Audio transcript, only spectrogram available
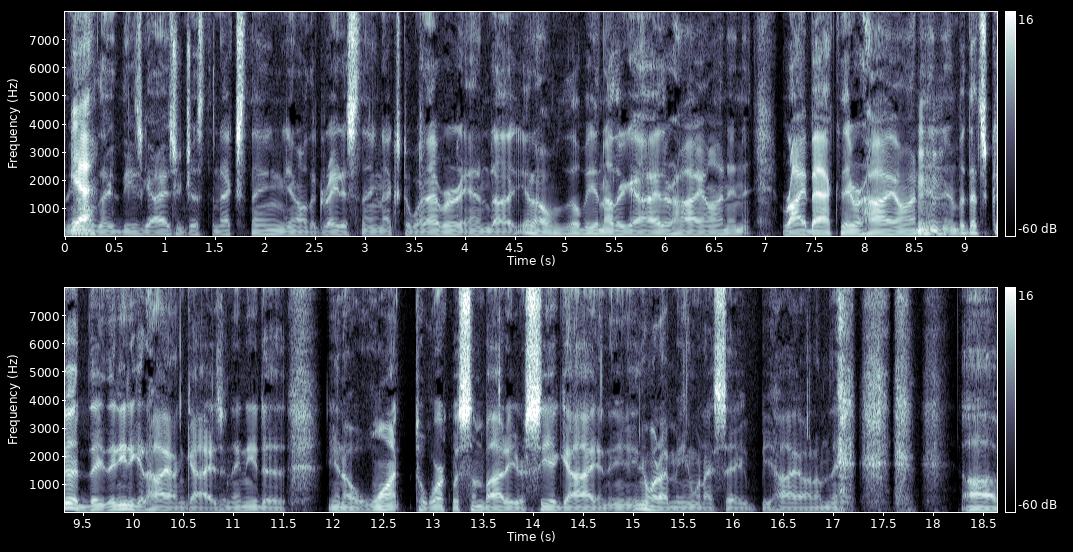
You Yeah. know, they, these guys are just the next thing, you know, the greatest thing next to whatever. And uh, you know, there'll be another guy they're high on, and Ryback they were high on, and, and, but that's good. They they need to get high on guys, and they need to, you know, want to work with somebody or see a guy, and you know what I mean when I say be high on them. They. Uh,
